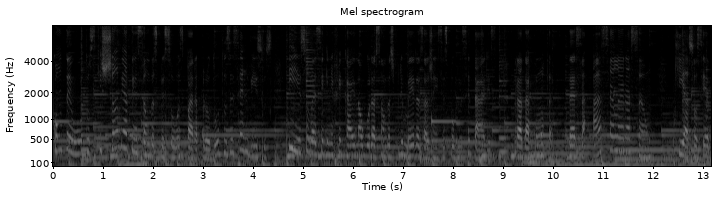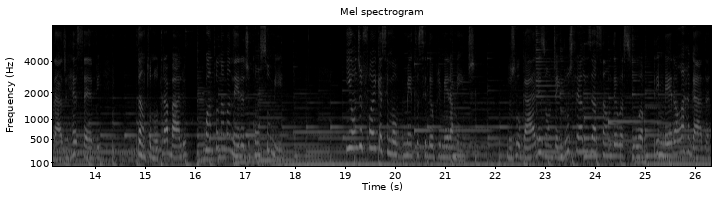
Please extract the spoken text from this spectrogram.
conteúdos que chamem a atenção das pessoas para produtos e serviços, e isso vai significar a inauguração das primeiras agências publicitárias para dar conta dessa aceleração que a sociedade recebe tanto no trabalho quanto na maneira de consumir. E onde foi que esse movimento se deu primeiramente? Nos lugares onde a industrialização deu a sua primeira largada,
